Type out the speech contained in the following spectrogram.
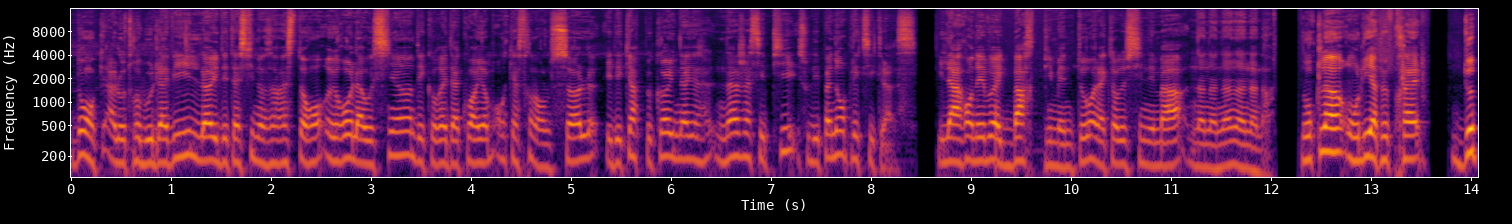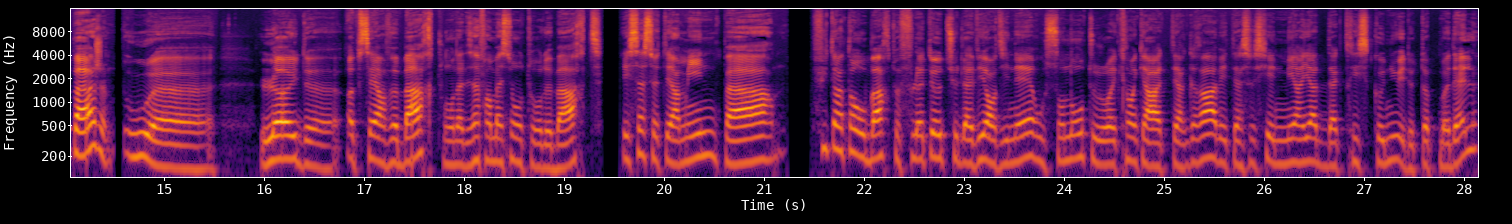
Donc, à l'autre bout de la ville, Lloyd est assis dans un restaurant euro-laotien, décoré d'aquariums encastrés dans le sol, et des carpe nagent à ses pieds sous des panneaux en plexiglas. Il a un rendez-vous avec Bart Pimento, un acteur de cinéma, nanana nanana. Donc là, on lit à peu près deux pages où euh, Lloyd observe Bart, où on a des informations autour de Bart, et ça se termine par Fut un temps où Bart flottait au-dessus de la vie ordinaire, où son nom, toujours écrit en caractère grave, était associé à une myriade d'actrices connues et de top modèles,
